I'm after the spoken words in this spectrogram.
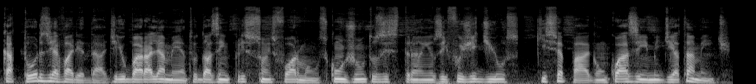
14 A variedade e o baralhamento das impressões formam os conjuntos estranhos e fugidios, que se apagam quase imediatamente.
